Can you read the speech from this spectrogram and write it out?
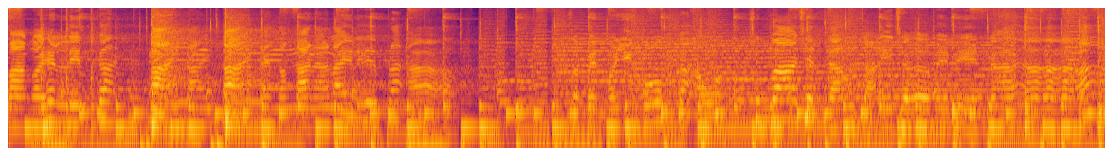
มาก็เห็นลิ้นกันตายตายตายแต่ต้องการอะไรหรือเปล่าจะเป็นผู้หญิงผมก็เอาฉันว่าฉันเดาใจเธอไม่ผิดนะ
